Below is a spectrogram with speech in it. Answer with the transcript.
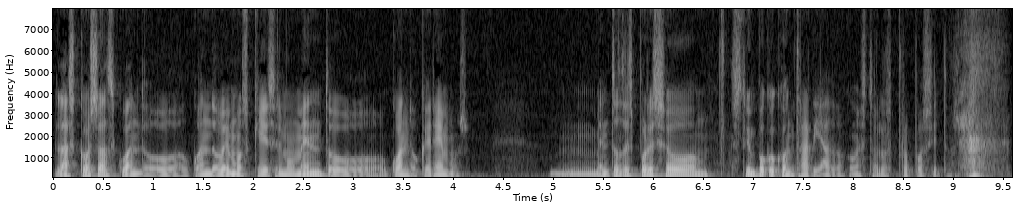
las cosas cuando, cuando vemos que es el momento o cuando queremos. Entonces, por eso estoy un poco contrariado con esto de los propósitos.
